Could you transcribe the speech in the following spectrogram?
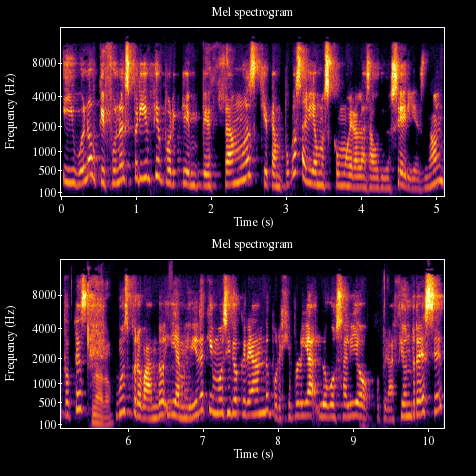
Y bueno, que fue una experiencia porque empezamos que tampoco sabíamos cómo eran las audioseries, ¿no? Entonces, claro. fuimos probando y a medida que hemos ido creando, por ejemplo, ya luego salió Operación Reset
